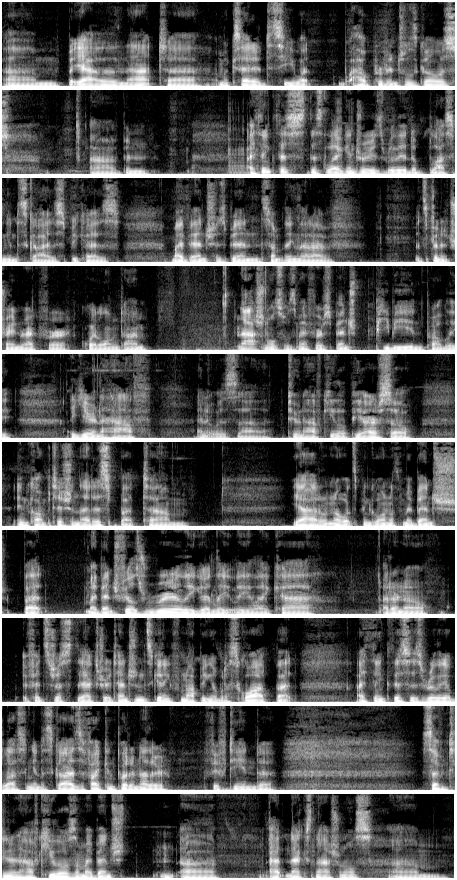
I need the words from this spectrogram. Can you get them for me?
Um, but yeah, other than that, uh, I'm excited to see what how provincials goes. Uh, I've been, I think this this leg injury is really a blessing in disguise because my bench has been something that I've. It's been a train wreck for quite a long time. Nationals was my first bench PB in probably a year and a half, and it was uh, two and a half kilo PR. So, in competition that is. But um, yeah, I don't know what's been going with my bench, but my bench feels really good lately. Like uh, I don't know if it's just the extra attention it's getting from not being able to squat, but I think this is really a blessing in disguise. If I can put another fifteen to 17 and a half kilos on my bench uh, at next nationals. Um,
